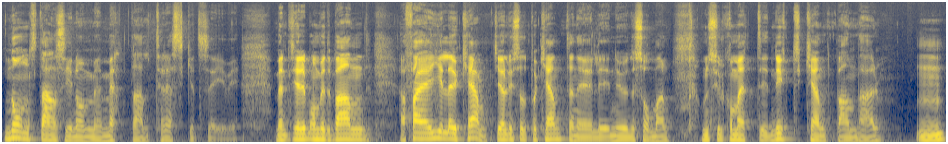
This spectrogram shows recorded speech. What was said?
någonstans inom metal-träsket säger vi. Men till, om ett band, ja, fan, jag gillar ju Kent, jag har lyssnat på Kenten nu under sommaren. Om det skulle komma ett nytt Kent-band här, Mm.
